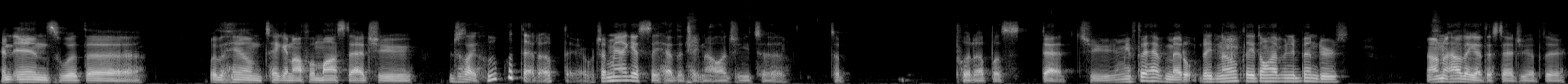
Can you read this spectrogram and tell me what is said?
and ends with uh with him taking off Amon statue. Is like, who put that up there? Which I mean, I guess they have the technology to to put up a statue. I mean, if they have metal, they know they don't have any benders. I don't know how they got the statue up there.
